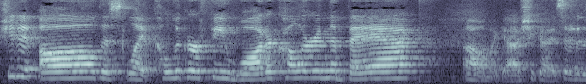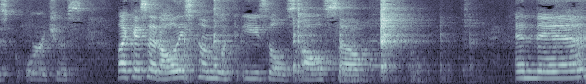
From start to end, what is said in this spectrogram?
She did all this like calligraphy watercolor in the back. Oh my gosh, you guys, it is gorgeous. Like I said, all these come with easels also. And then,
